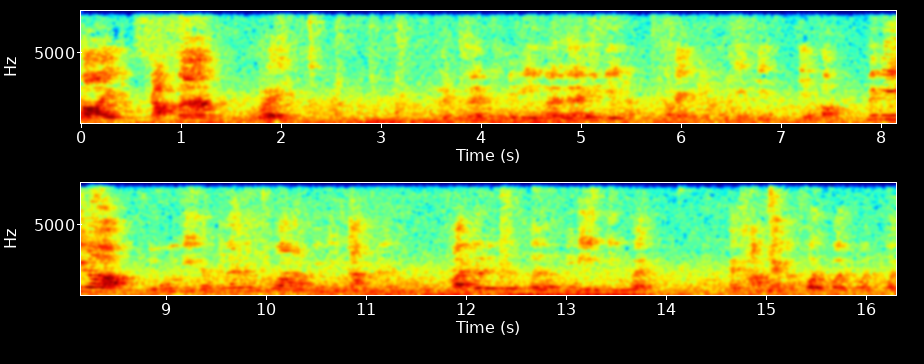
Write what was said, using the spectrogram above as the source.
พอยกลับมาเฮ้ยเงินเงินไม่มีเงินเลยไม่มีก็ไปเจ๋งเจ๋งเจ๋งบอกไม่มีหรอกดูสิทั้งเนื้อทั้งตัวเราไม่มีตังค์เลยทอยก็เลยเออไม่มีจริงด้วยก็ทำไงก็ค้นค้นค้นค้น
